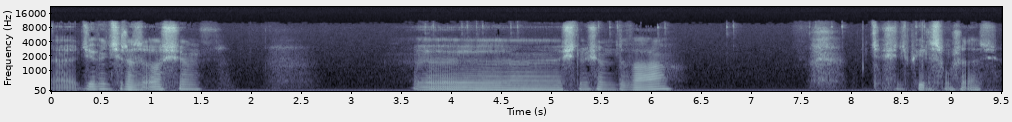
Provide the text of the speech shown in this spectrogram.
E, 9 razy 8, e, 72. 10 pils muszę dać.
